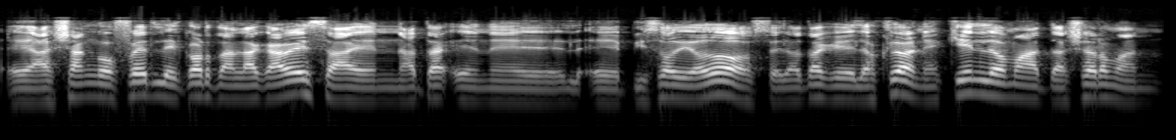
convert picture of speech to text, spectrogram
eh, a Jango Fett le cortan la cabeza en, el episodio 2, el ataque de los clones. ¿Quién lo mata, Sherman?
